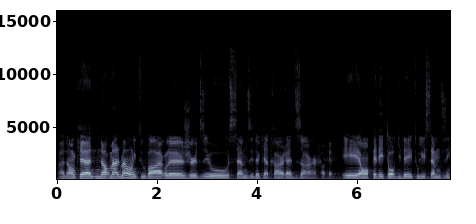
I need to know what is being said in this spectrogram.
Ah, donc, euh, normalement, on est ouvert le jeudi au samedi de 4h à 10h. Et on fait des tours guidés tous les samedis.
